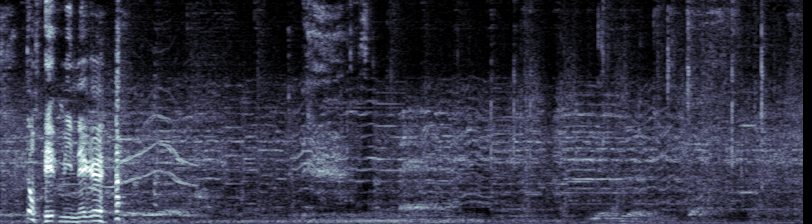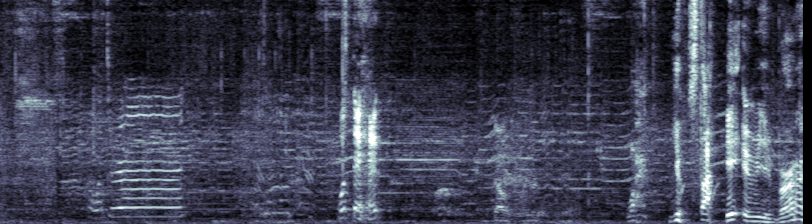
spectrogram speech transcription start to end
Don't hit me, nigga. Yo, stop hitting me, bro.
